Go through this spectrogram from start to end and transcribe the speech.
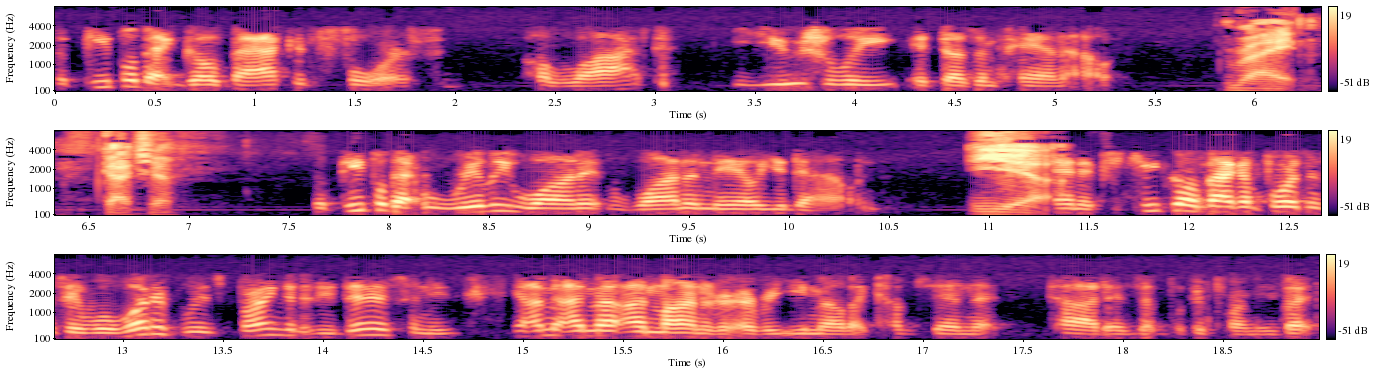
The people that go back and forth a lot, usually it doesn't pan out. Right. Gotcha. The people that really want it want to nail you down. Yeah. And if you keep going back and forth and say, well, what if was Brian going to do this? And he's, I, mean, I, I monitor every email that comes in that Todd ends up looking for me, but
